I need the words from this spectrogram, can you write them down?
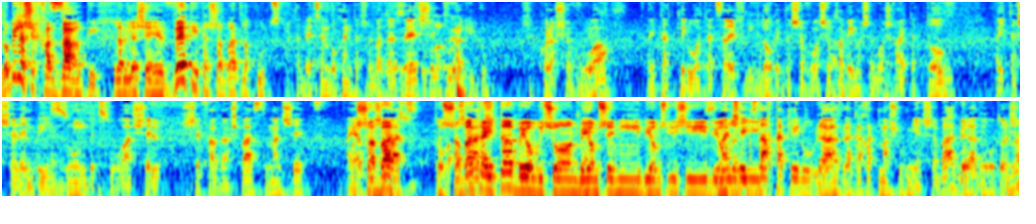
לא בגלל שחזרתי, אלא בגלל שהבאתי את השבת לחוץ. אתה בעצם בוחן את השבת הזה, שכל, שכל השבוע הייתה, כאילו, אתה צריך לבדוק את השבוע שלך, ואם השבוע שלך היית טוב, היית שלם באיזון, בצורה של שפע והשפעה, סימן שהיה לך שבת. השבת הייתה ביום ראשון, כן. ביום שני, ביום שלישי, ביום סימן רביעי. שהצלחת כאילו לה- לקחת משהו מהשבת ולהעביר אותו לשבת.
